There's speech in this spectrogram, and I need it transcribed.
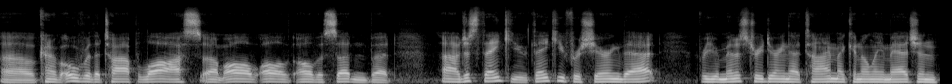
uh, kind of over the top loss um, all all all of a sudden. But uh, just thank you, thank you for sharing that for your ministry during that time. I can only imagine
